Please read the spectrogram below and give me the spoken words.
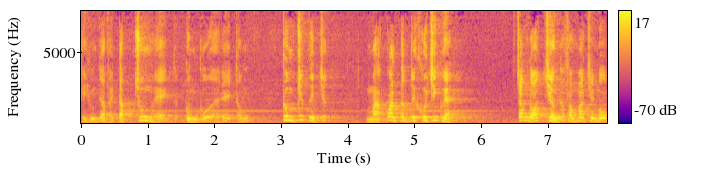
thì chúng ta phải tập trung hệ củng cố hệ thống công chức viên chức mà quan tâm tới khối chính quyền. Trong đó trường các phòng ban chuyên môn.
